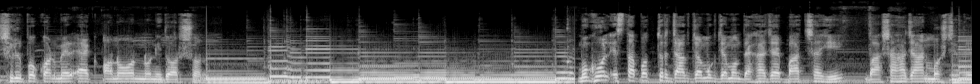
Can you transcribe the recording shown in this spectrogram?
শিল্পকর্মের এক অনন্য নিদর্শন। মুঘল স্থাপত্যের জাকজমক যেমন দেখা যায় বাদশাহী বা শাহজাহান মসজিদে।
